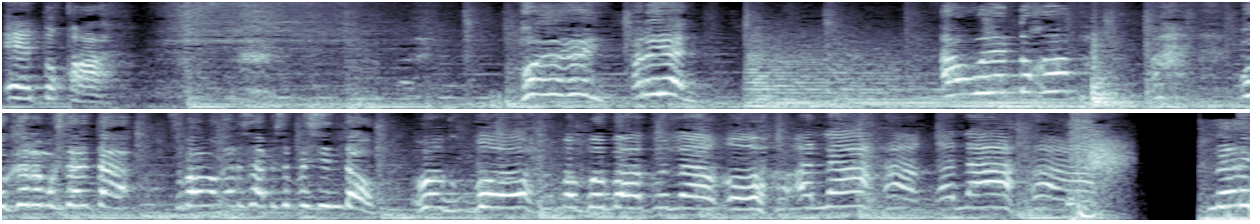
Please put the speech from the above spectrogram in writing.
Eto ka! Wag po! Magbabago na ako! Anak! Anak! Nay!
